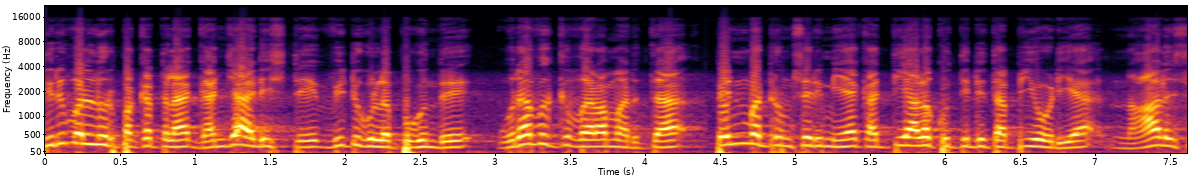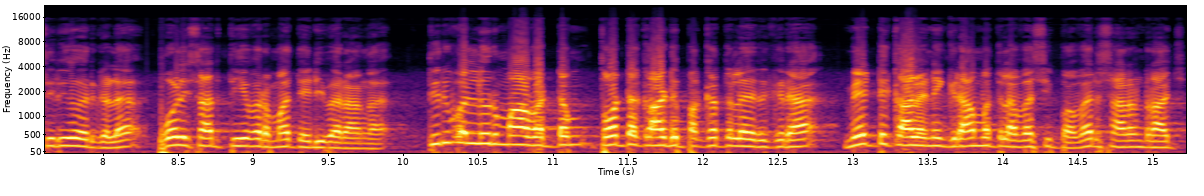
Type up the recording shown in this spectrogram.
திருவள்ளூர் பக்கத்தில் கஞ்சா அடிச்சுட்டு வீட்டுக்குள்ளே புகுந்து உறவுக்கு வர மறுத்த பெண் மற்றும் சிறுமியை கத்தியால் குத்திட்டு தப்பி ஓடிய நாலு சிறுவர்களை போலீசார் தீவிரமாக தேடி வராங்க. திருவள்ளூர் மாவட்டம் தோட்டக்காடு பக்கத்தில் இருக்கிற மேட்டுக்காலனி கிராமத்தில் வசிப்பவர் சரண்ராஜ்.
